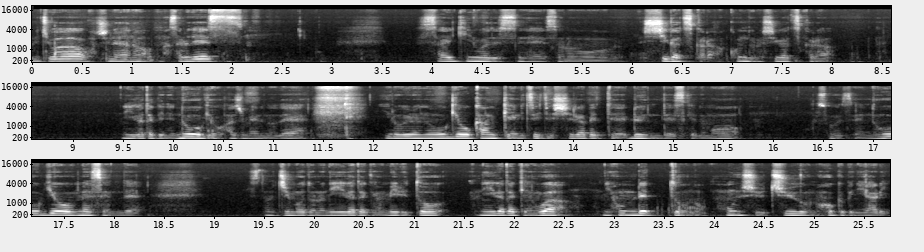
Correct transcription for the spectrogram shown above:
こんにちは星の屋のまさるです。最近はですねその4月から今度の4月から新潟県で農業を始めるのでいろいろ農業関係について調べてるんですけどもそうですね農業目線でその地元の新潟県を見ると新潟県は日本列島の本州中央の北部にあり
